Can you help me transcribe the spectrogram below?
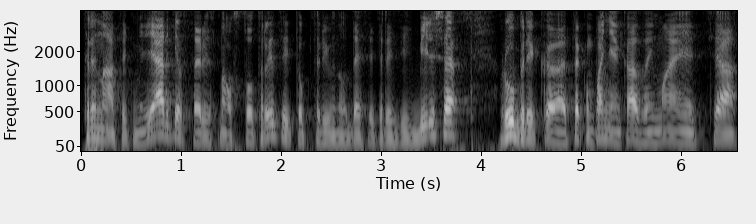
13 мільярдів, ServiceNow 130, тобто рівно в 10 разів більше. Рубрік це компанія, яка займається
